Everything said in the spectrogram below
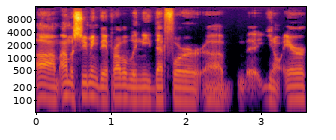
Um, I'm assuming they probably need that for uh, you know error,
